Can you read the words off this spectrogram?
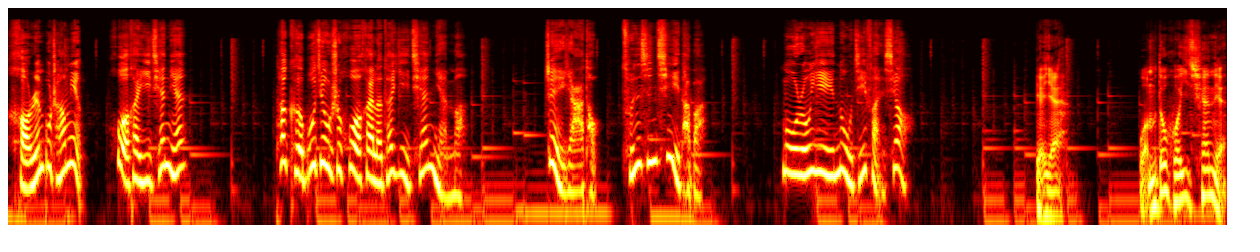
好人不长命，祸害一千年。”他可不就是祸害了他一千年吗？这丫头存心气他吧？慕容易怒极反笑。妍妍，我们都活一千年。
